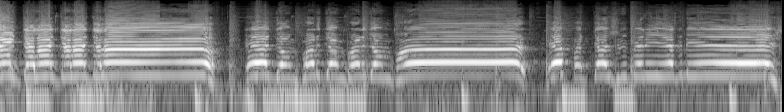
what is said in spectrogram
એ ચલો ચલો ચલો. એ જમફળ જમફળ જમફળ. એ પચાસ રૂપિયાની એક ડીશ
